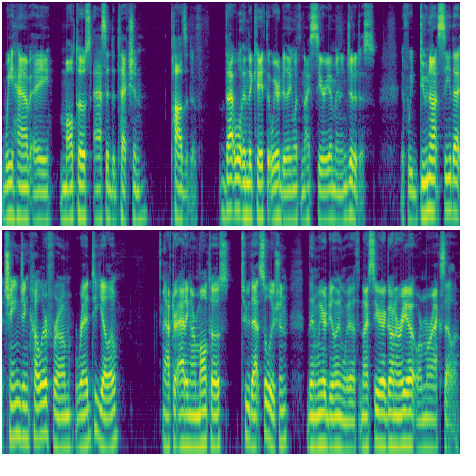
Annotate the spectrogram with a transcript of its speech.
we have a maltose acid detection positive. That will indicate that we are dealing with Neisseria meningitidis. If we do not see that change in color from red to yellow after adding our maltose to that solution, then we are dealing with Neisseria gonorrhea or Moraxella.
